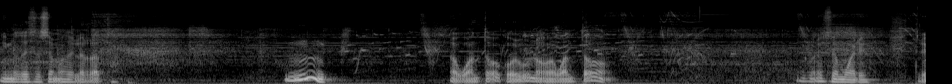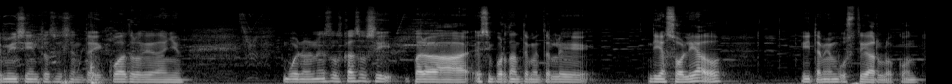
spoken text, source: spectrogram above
Y nos deshacemos de la rata. Mmm. Aguantó con uno, aguantó. con eso se muere. 3164 de daño. Bueno, en esos casos sí, para es importante meterle día soleado y también bustearlo con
